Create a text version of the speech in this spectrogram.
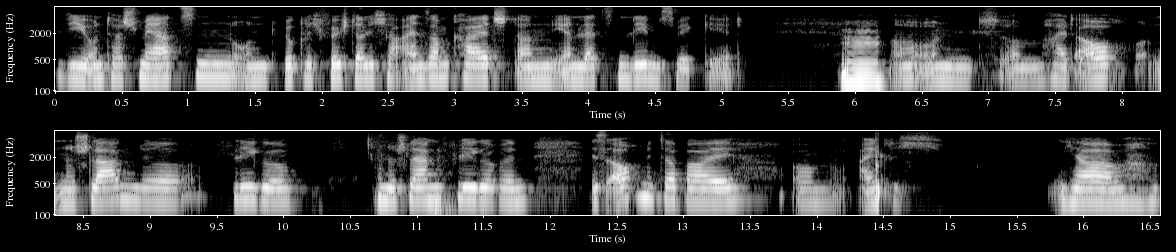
die unter Schmerzen und wirklich fürchterlicher Einsamkeit dann ihren letzten Lebensweg geht. Mhm. Und ähm, halt auch eine schlagende Pflege, eine schlagende Pflegerin ist auch mit dabei. Ähm, eigentlich, ja,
